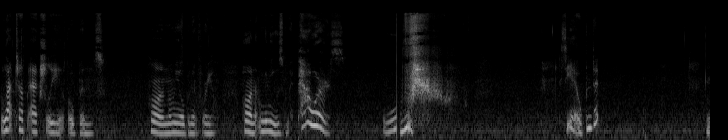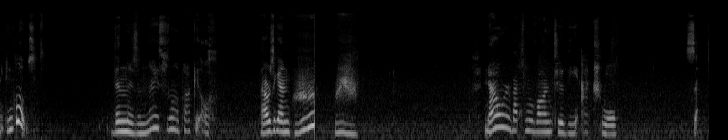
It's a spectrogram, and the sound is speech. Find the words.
The laptop actually opens. Hold on, let me open it for you. Hold on, I'm gonna use my powers. Whoosh. See, I opened it. And it can close. Then there's a nice little pocket. Oh, powers again. Now we're about to move on to the actual set.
